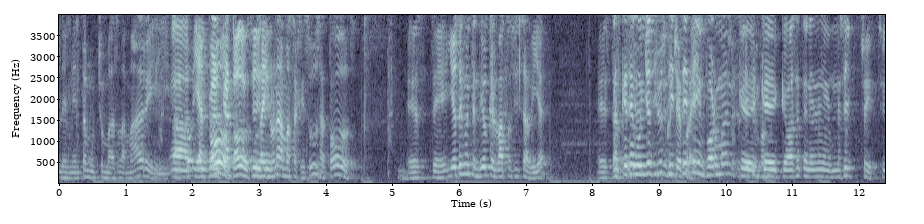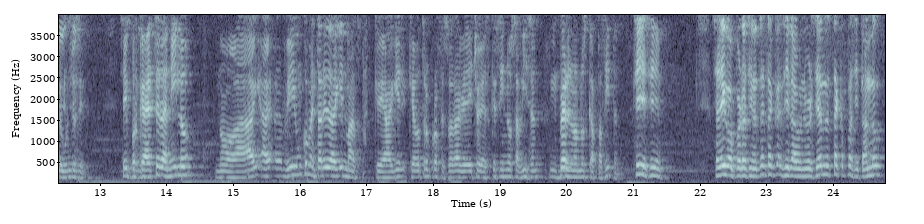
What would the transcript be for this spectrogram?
le mienta mucho más la madre y, Ah, a, to- y a pero es todos. que a todos, sí, O sea, y no nada más a Jesús, a todos. Este, yo tengo entendido que el vato sí sabía. Es que según yo, sí, sí- te informan Sí, que, te informan. que- que vas a tener un alumno. Sí, Sí, Sí, según sí. yo sí. Sí, porque a este Danilo, no, hay- hay- vi un comentario de alguien más, que, alguien, que otro profesor había dicho, es que sí nos avisan, pero no nos capacitan. sí, sí. O sea, digo, pero si, no te está, si la universidad no está capacitando,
